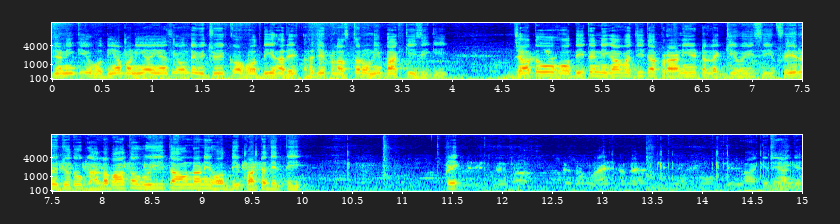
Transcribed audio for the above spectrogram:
ਜਾਣੀ ਕਿ ਹੋਦੀਆਂ ਬਣੀਆਂ ਹੋਈਆਂ ਸੀ, ਉਹਦੇ ਵਿੱਚੋਂ ਇੱਕ ਹੋਦੀ ਹਰੇ, ਹਜੇ ਪਲਸਤਰ ਹੋਣੀ ਬਾਕੀ ਸੀਗੀ। ਜਦ ਉਹ ਹੋਦੀ ਤੇ ਨਿਗਾਹ ਵੱਜੀ ਤਾਂ ਪੁਰਾਣੀ ਇੱਟ ਲੱਗੀ ਹੋਈ ਸੀ, ਫਿਰ ਜਦੋਂ ਗੱਲਬਾਤ ਹੋਈ ਤਾਂ ਉਹਨਾਂ ਨੇ ਹੋਦੀ ਪੱਟ ਦਿੱਤੀ। ਇੱਕ ਕੇ ਦੇਾਂਗੇ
